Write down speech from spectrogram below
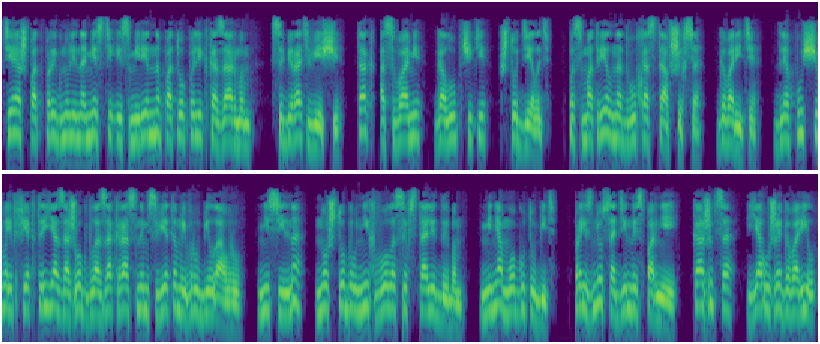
Те аж подпрыгнули на месте и смиренно потопали к казармам, собирать вещи. Так, а с вами, голубчики, что делать? Посмотрел на двух оставшихся. Говорите, для пущего эффекта я зажег глаза красным светом и врубил ауру. Не сильно, но чтобы у них волосы встали дыбом. Меня могут убить, произнес один из парней. Кажется, я уже говорил,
